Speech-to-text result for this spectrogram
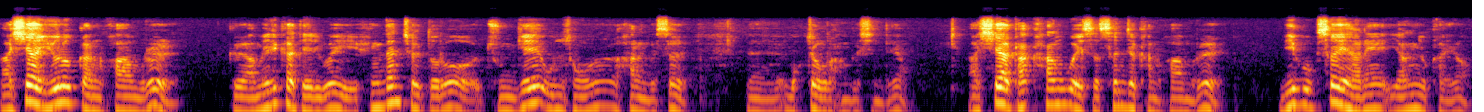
아시아 유럽 간 화물을 그 아메리카 대륙의 횡단철도로 중개 운송을 하는 것을 에, 목적으로 한 것인데요. 아시아 각 항구에서 선적한 화물을 미국 서해안에 양육하여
